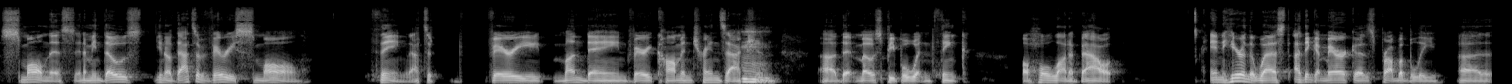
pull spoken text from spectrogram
smallness. And I mean, those, you know, that's a very small thing. That's a very mundane, very common transaction mm. uh, that most people wouldn't think a whole lot about. And here in the West, I think America is probably uh,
